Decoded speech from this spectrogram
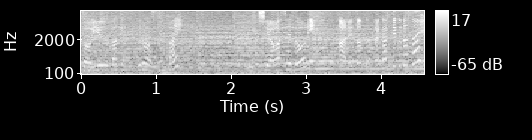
というわけで九郎先輩。打ち合わせ通りあれと戦ってください。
